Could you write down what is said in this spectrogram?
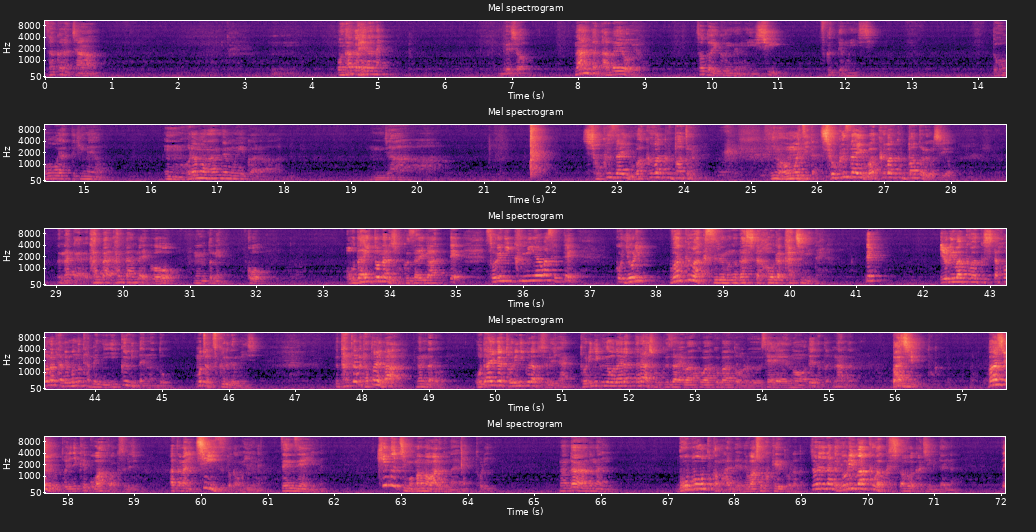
さくらちゃん。お腹減らない。でしょ？なんか食べようよ。外行くんでもいいし作ってもいいし。どうやって決めよう？うん俺も何でもいいから。んじゃあ食材ワクワクバトル。今思いついた。食材ワクワクバトルをしよう。なんか簡単簡単でこううんとねこうお題となる食材があってそれに組み合わせてこうよりワクワクするもの出した方が勝ちみたいな。でよりワクワクした方の食べ物食べに行くみたいなのどうもちろん作るでもいいし。例えば例えばなんだろうお題が鶏肉だとするじゃん鶏肉がお題だったら食材ワクワクバトルせーので例えばなんだろうバジル。バジルと鶏肉結構ワクワクするじゃん。あと何？チーズとかもいいよね。全然いいよね。キムチもまあまあ悪くないよね鶏なんだからあと何？ごぼうとかもありだよね和食系統だと。それでなんかよりワクワクした方が勝ちみたいな。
